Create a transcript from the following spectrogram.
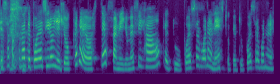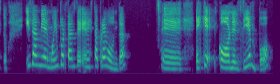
esa persona te puede decir, oye, yo creo, Stephanie, yo me he fijado que tú puedes ser buena en esto, que tú puedes ser buena en esto. Y también, muy importante en esta pregunta, eh, es que con el tiempo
